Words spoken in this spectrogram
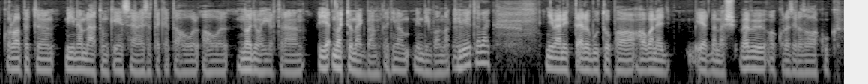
akkor alapvetően mi nem látunk kényszerhelyzeteket, ahol, ahol nagyon hirtelen, nagy tömegben, tehát nyilván mindig vannak mhm. kivételek. Nyilván itt előbb-utóbb, ha, ha van egy érdemes vevő, akkor azért az alkuk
